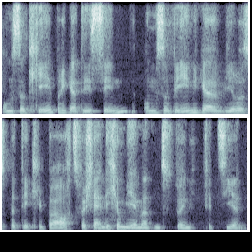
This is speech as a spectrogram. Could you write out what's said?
Umso klebriger die sind, umso weniger Viruspartikel braucht es wahrscheinlich, um jemanden zu infizieren.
